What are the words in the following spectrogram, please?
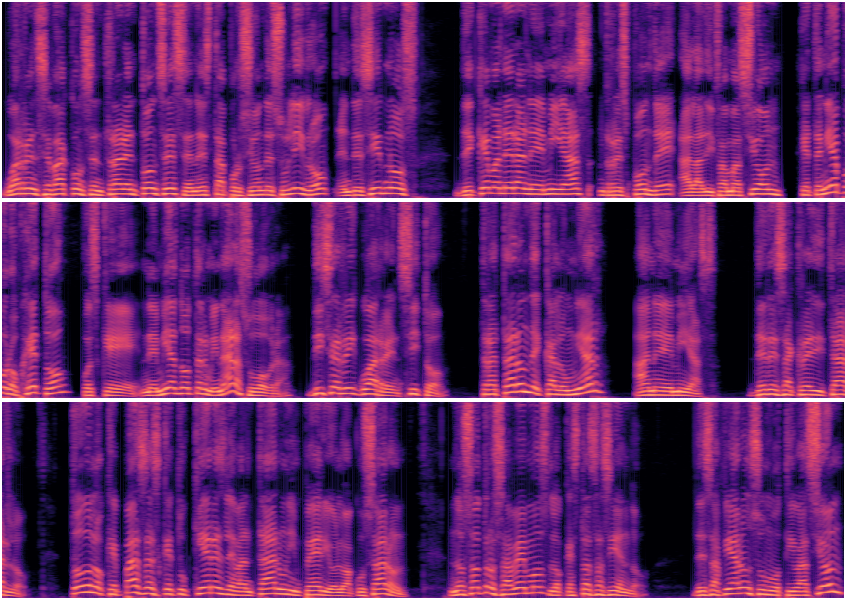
Warren se va a concentrar entonces en esta porción de su libro, en decirnos de qué manera Nehemías responde a la difamación que tenía por objeto, pues que Nehemías no terminara su obra. Dice Rick Warren, cito, trataron de calumniar a Nehemías, de desacreditarlo. Todo lo que pasa es que tú quieres levantar un imperio, lo acusaron. Nosotros sabemos lo que estás haciendo. Desafiaron su motivación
